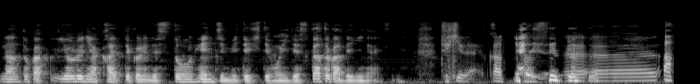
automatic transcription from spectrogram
なんとか夜には帰ってくるんで、ストーンヘンジ見てきてもいいですかとかできないですね。できなかったですね。あ、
